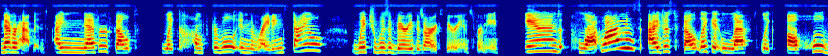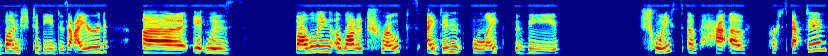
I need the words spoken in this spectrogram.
Never happened. I never felt like comfortable in the writing style, which was a very bizarre experience for me. And plot wise, I just felt like it left like a whole bunch to be desired. Uh, it was following a lot of tropes. I didn't like the choice of ha- of perspective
